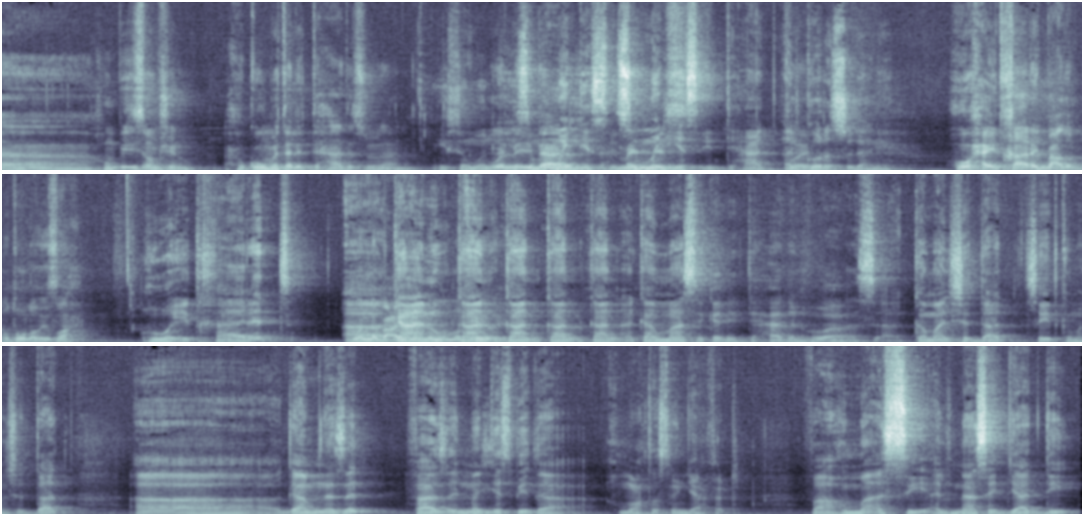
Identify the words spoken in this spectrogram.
آه هم بيسموا شنو؟ حكومة الاتحاد السوداني يسموا ولا إدارة؟ مجلس مجلس؟ مجلس اتحاد طيب. الكرة السودانية هو حيتخارج بعد البطولة دي صح؟ هو اتخارج آه ولا بعد كانوا كان أفريقيا؟ كان كان كان كان ماسك الاتحاد اللي هو كمال شداد سيد كمال شداد آه قام نزل فاز المجلس بتاع معتصم جعفر. فهم أسي الناس الجاد دي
